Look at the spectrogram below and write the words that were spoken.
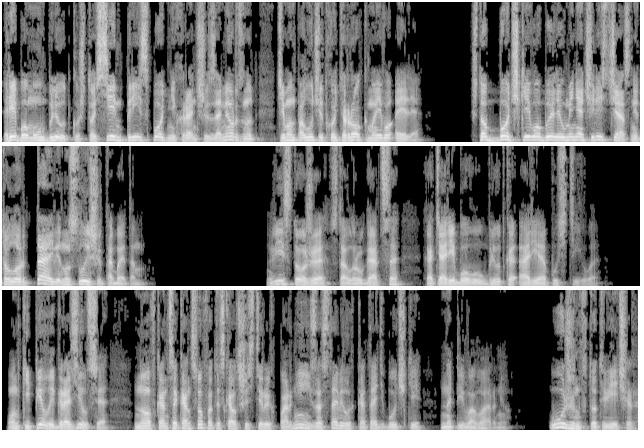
ребому ублюдку, что семь преисподних раньше замерзнут, чем он получит хоть рок моего Эля. Чтоб бочки его были у меня через час, не то лорд Тайвин услышит об этом. Виз тоже стал ругаться, хотя рябого ублюдка Ария опустила. Он кипел и грозился, но в конце концов отыскал шестерых парней и заставил их катать бочки на пивоварню. Ужин в тот вечер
